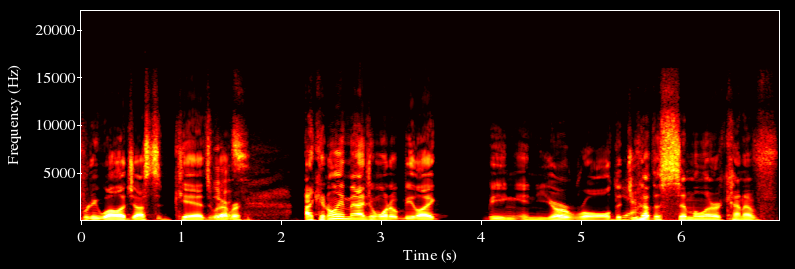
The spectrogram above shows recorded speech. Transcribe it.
pretty well adjusted kids, whatever. Yes. I can only imagine what it would be like being in your role. Did you have the similar kind of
